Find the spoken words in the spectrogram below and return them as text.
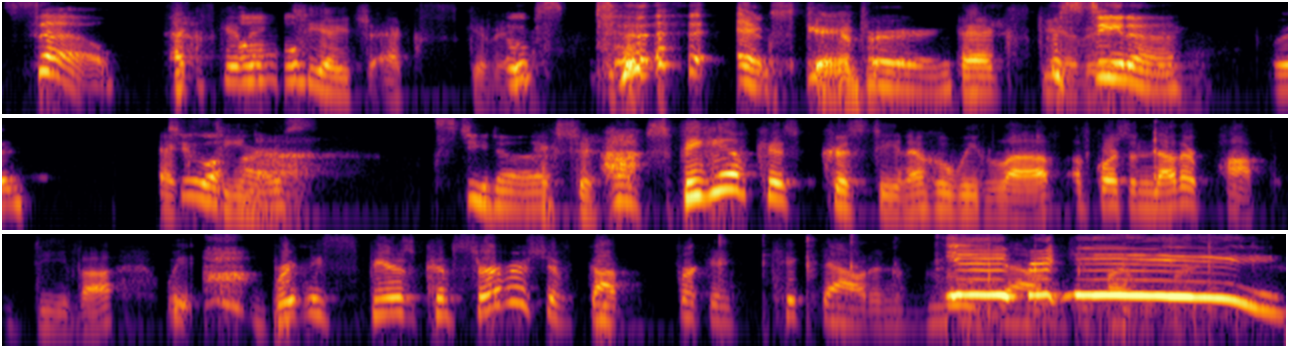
so, Xgiving, Oh. THX giving. oops. Christina. Two R's. Xtina. Christina. Extra- Speaking of Christina, who we love, of course, another pop diva. We Britney Spears' conservatorship got freaking kicked out and moved Yay, out. and she finally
